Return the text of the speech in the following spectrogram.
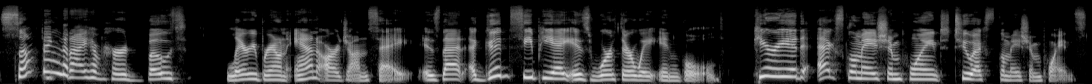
Something that I have heard both Larry Brown and RJon say is that a good CPA is worth their weight in gold. Period, exclamation point, two exclamation points.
